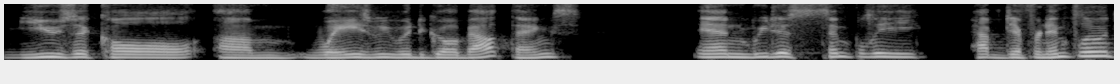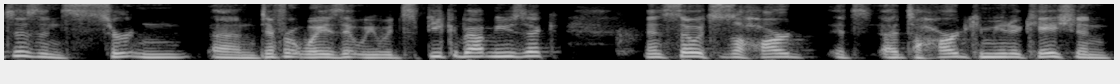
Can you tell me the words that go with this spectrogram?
musical um, ways we would go about things. And we just simply have different influences and certain um, different ways that we would speak about music. And so it's just a hard, it's, it's a hard communication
